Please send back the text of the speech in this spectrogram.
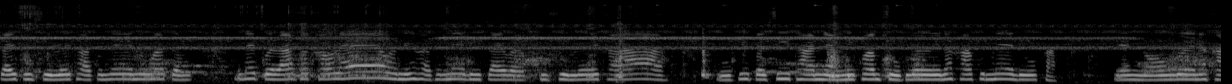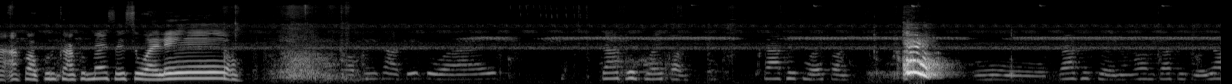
ใจสุดๆเลยค่ะ คุณแม่นึกว่าจะไม่ได้เปิดร้านกับเขาแล้ววันนี้ค่ะ คุณแม่ดีใจแบบสุดๆเลยค่ะหนูที่ไปซี่ทานอย่างมีความสุขเลยนะคะ คุณแม่ดูค่ะเลี้ยงน้องด้วยนะคะอะขอบคุณค่ะ คุณแม่สวยๆเร็วขอบคุณค่ะสวยๆจ้าสวยๆก่อนจ้าสวยๆก่อนโอ้ จ้าที่สวยน้องอ้อมจ้าที่สวยย่อ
